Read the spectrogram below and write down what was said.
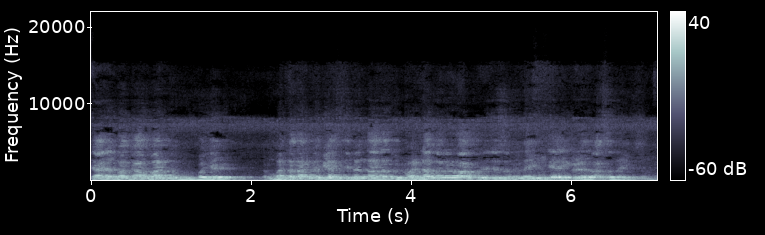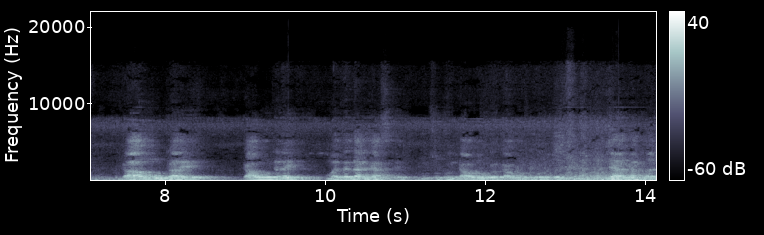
त्याला बा- गाव बारक म्हणजे मतदार कमी असतील दादा तुम्ही म्हटला तर अकोल्याच्या सभेत नाही म्हणजे इकडे असं नाही. गाव मोठं आहे. गाव मोठं नाही मतदार जास्त आहे. चुकून गाव लोक गाव मोठं ज्या गावात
